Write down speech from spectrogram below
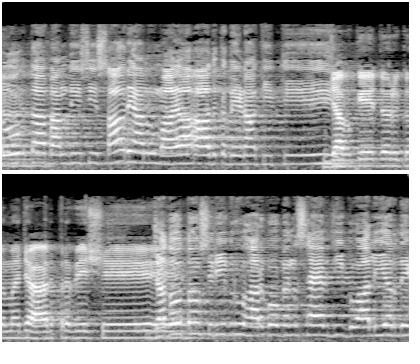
ਯੋਗਤਾ ਬੰਦੀ ਸੀ ਸਾਰਿਆਂ ਨੂੰ ਮਾਇਆ ਆਦਿਕ ਦੇਣਾ ਕੀਤੀ। ਜਬ ਕੇ ਦੁਰਗ ਮਝਾਰ ਪ੍ਰਵੇਸ਼ੇ। ਜਦੋਂ ਤੋਂ ਸ੍ਰੀ ਗੁਰੂ ਹਰਗੋਬਿੰਦ ਸਾਹਿਬ ਜੀ ਗਵਾਲੀਅਰ ਦੇ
